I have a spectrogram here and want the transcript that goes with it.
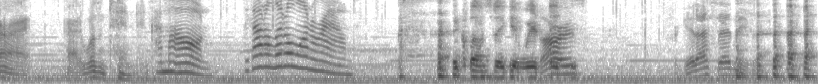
alright, it wasn't 10 minutes. Come on. We got a little one around. Clem's making weird Sorry. faces. Forget I said anything.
